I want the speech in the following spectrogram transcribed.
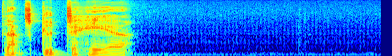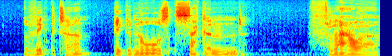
That's good to hear. Victor ignores second flower.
